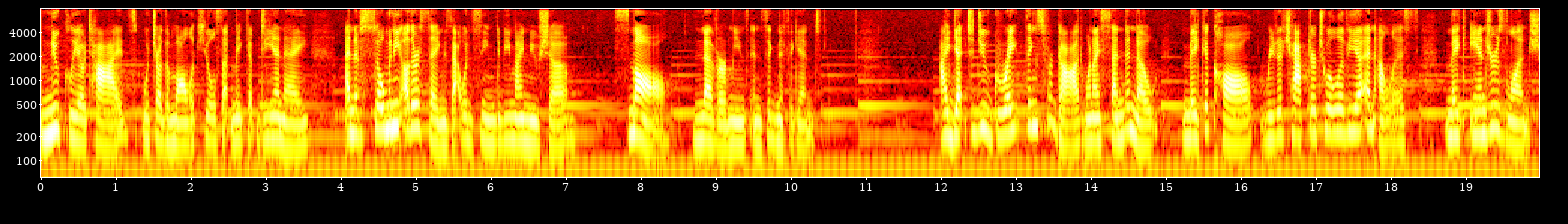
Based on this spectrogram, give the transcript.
nucleotides, which are the molecules that make up DNA, and of so many other things that would seem to be minutiae. Small never means insignificant. I get to do great things for God when I send a note, make a call, read a chapter to Olivia and Ellis, make Andrew's lunch,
